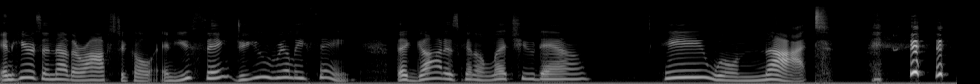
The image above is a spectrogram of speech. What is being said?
and here's another obstacle. And you think, do you really think that God is going to let you down? He will not.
